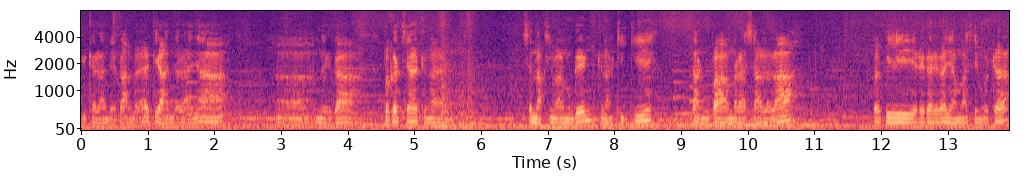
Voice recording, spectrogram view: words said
di dalam BKMP di antaranya uh, mereka bekerja dengan semaksimal mungkin dengan gigi tanpa merasa lelah bagi rekan-rekan yang masih muda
